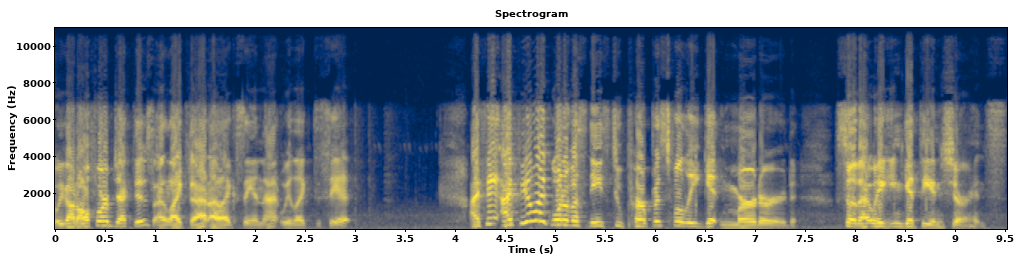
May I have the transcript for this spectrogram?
we got all four objectives. I like that. I like seeing that. We like to see it. I think I feel like one of us needs to purposefully get murdered so that we can get the insurance.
